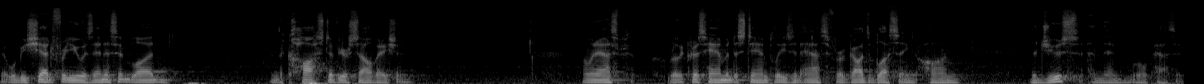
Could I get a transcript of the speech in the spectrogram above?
that will be shed for you is innocent blood and the cost of your salvation. I'm going to ask Brother Chris Hammond to stand, please, and ask for God's blessing on the juice, and then we'll pass it.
